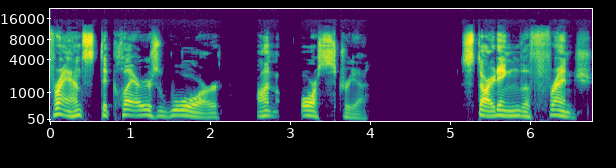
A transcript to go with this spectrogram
France declares war on Austria, starting the French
